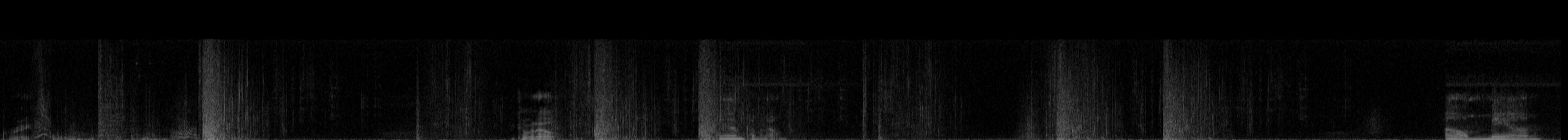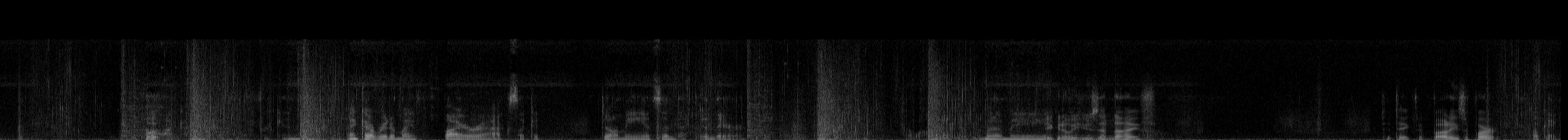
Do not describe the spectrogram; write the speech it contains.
Great. You coming out? Yeah, I'm coming out. Oh man. What? Oh, I freaking. I got rid of my fire axe like a dummy. It's in in there. Oh well. I'm gonna make. You can always use a knife to take the bodies apart. Okay.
